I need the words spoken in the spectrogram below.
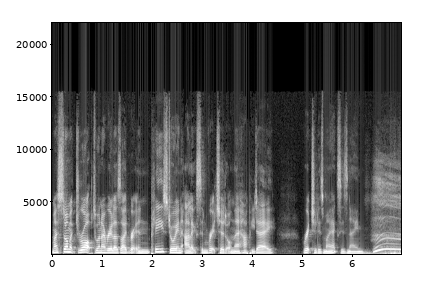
My stomach dropped when I realized I'd written, Please join Alex and Richard on their happy day. Richard is my ex's name.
